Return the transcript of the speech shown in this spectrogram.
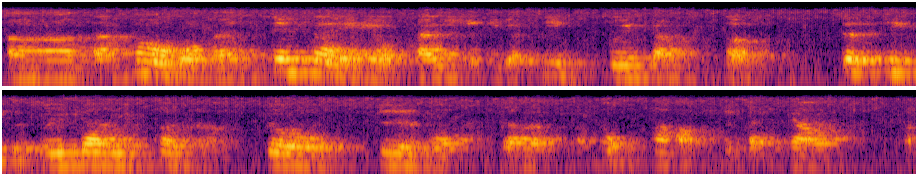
呃，然后我们现在也有开始一个弟子规教育课，这弟子规教育课呢，就是我们的传统文化老师在教。呃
